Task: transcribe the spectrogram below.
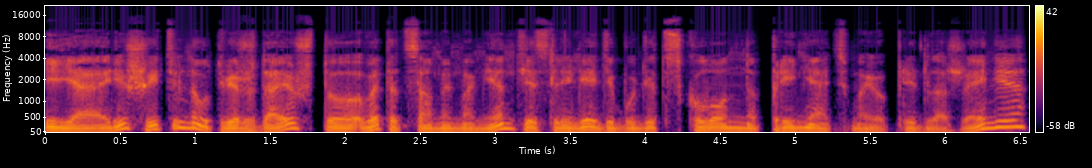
и я решительно утверждаю, что в этот самый момент, если леди будет склонна принять мое предложение,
